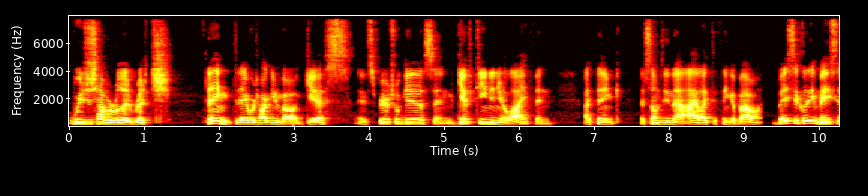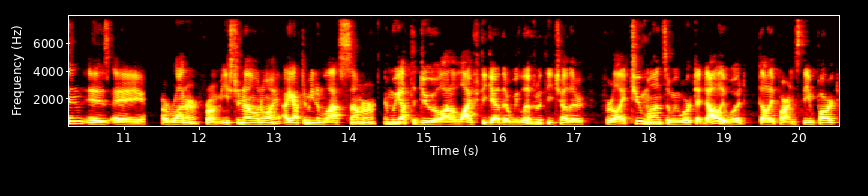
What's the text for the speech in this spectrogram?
we just have a really rich thing. Today we're talking about gifts and spiritual gifts and gifting in your life, and I think it's something that I like to think about. Basically, Mason is a a runner from Eastern Illinois. I got to meet him last summer, and we got to do a lot of life together. We lived with each other for like two months, and we worked at Dollywood, Dolly Parton's theme park,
